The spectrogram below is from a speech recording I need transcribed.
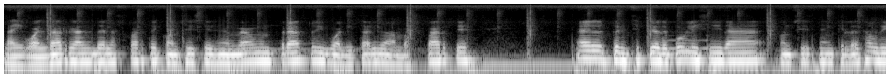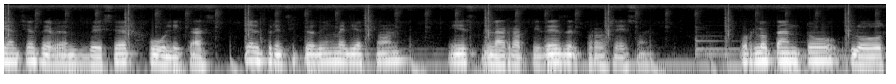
La igualdad real de las partes consiste en dar un trato igualitario a ambas partes. El principio de publicidad consiste en que las audiencias deben de ser públicas el principio de inmediación es la rapidez del proceso. Por lo tanto, los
